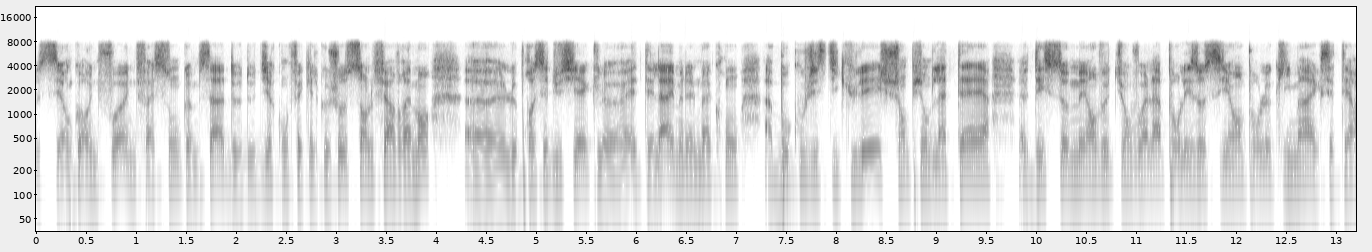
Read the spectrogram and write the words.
C'est encore une fois une façon comme ça de, de dire qu'on fait quelque chose sans le faire vraiment. Le procès du siècle était là. Emmanuel Macron a beaucoup gesticulé, champion de la Terre, des sommets en veux-tu en voilà pour les océans, pour le climat, etc.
